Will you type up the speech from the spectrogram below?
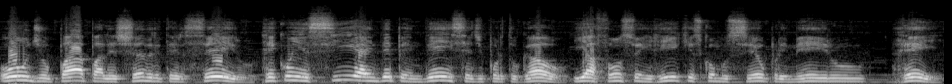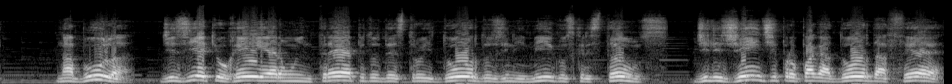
onde o Papa Alexandre III reconhecia a independência de Portugal e Afonso Henriques como seu primeiro rei. Na bula, dizia que o rei era um intrépido destruidor dos inimigos cristãos diligente propagador da fé,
